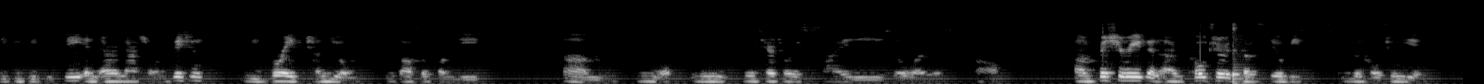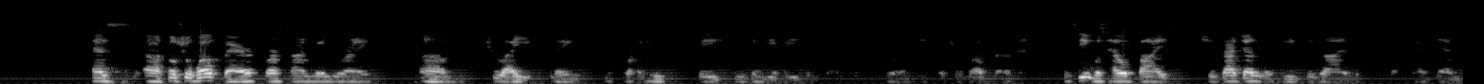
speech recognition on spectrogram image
CPPCC, and other national organizations, we brave Chan Yung, who's also from the um, New, New, Territory Societies or whatever it's called. Um, fisheries and agriculture is going to still be Stephen Ho Chung Yin. And uh, social welfare, first time going to be running um, Chu Lai Ling, who's, going to be a Beijing welfare. The seat was held by Gazheng and he resigned pandemic.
